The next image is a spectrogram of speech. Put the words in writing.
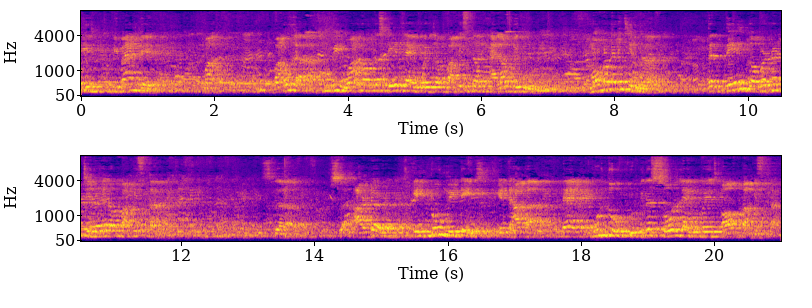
de- demanded Ma- Bangla to be one of the state language of Pakistan along with Urdu. Muhammad Ali Jinnah, Governor General of Pakistan, ordered in two meetings in Dhaka that Urdu would be the sole language of Pakistan.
